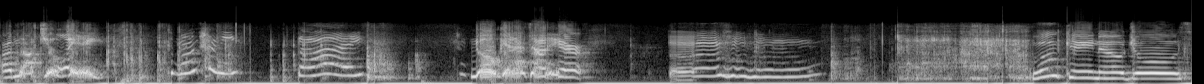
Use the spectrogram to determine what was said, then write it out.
I'm not lady. Come on, honey. Bye. No, get us out of here. okay, now, Jules.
